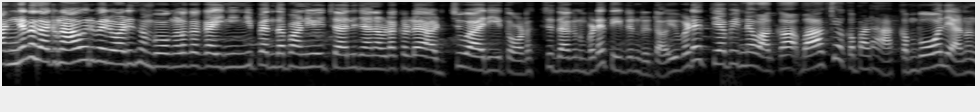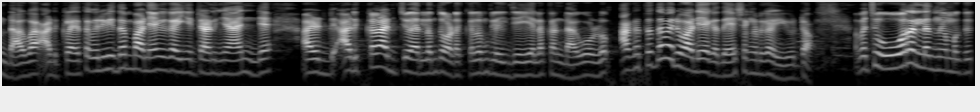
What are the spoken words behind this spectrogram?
അങ്ങനെ ഇതാക്കണം ആ ഒരു പരിപാടി സംഭവങ്ങളൊക്കെ കഴിഞ്ഞ് ഇനിയിപ്പോൾ എന്താ പണി ചോദിച്ചാൽ ഞാൻ അവിടെ കൂടെ അടിച്ചു വാരി തുടച്ച് ഇതാക്കണം. ഇവിടെ എത്തിയിട്ടുണ്ട് കേട്ടോ ഇവിടെ എത്തിയാൽ പിന്നെ വാക്ക ബാക്കിയൊക്കെ പാടെ ആക്കം പോലെയാണ് ഉണ്ടാവുക. അടുക്കളയത്തെ ഒരുവിധം പണിയൊക്കെ കഴിഞ്ഞിട്ടാണ് ഞാൻ എന്റെ അടുക്കള അടിച്ചു വരലും തുടക്കലും ക്ലീൻ ചെയ്യലൊക്കെ ഉണ്ടാവുകയുള്ളൂ അകത്തത്തെ പരിപാടി ഏകദേശം അങ്ങോട്ട് കഴിയും കേട്ടോ അപ്പോൾ ചോറല്ലെന്ന് നമുക്ക്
